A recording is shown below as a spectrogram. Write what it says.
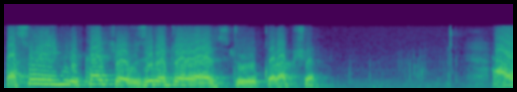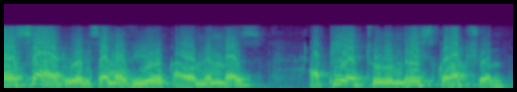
pursuing the culture of zero tolerance to corruption. I was sad when some of you, our members, appeared to embrace corruption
